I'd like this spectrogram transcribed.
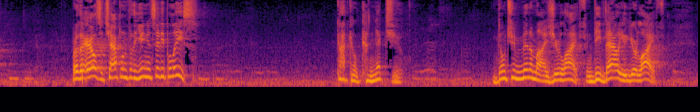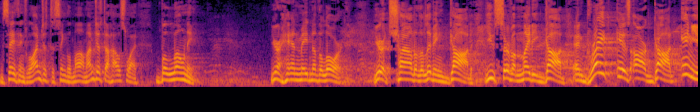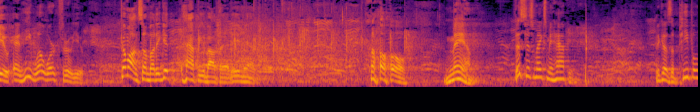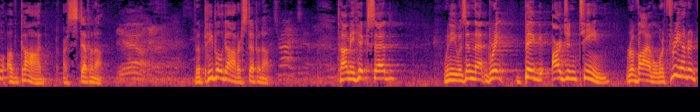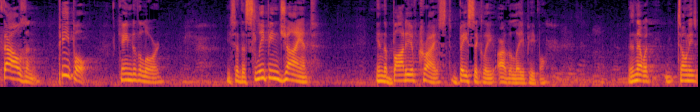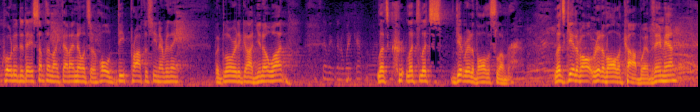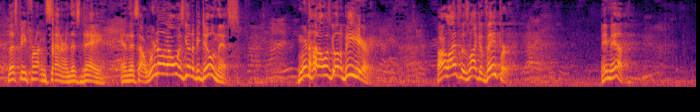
Brother Errol's a chaplain for the Union City Police. God will connect you. Don't you minimize your life and devalue your life and say things, well, I'm just a single mom. I'm just a housewife. Baloney. You're a handmaiden of the Lord. You're a child of the living God. You serve a mighty God. And great is our God in you, and He will work through you. Come on, somebody, get happy about that. Amen. Oh, man. This just makes me happy. Because the people of God are stepping up. The people of God are stepping up. That's right. Tommy Hicks said when he was in that great big Argentine revival where 300,000 people came to the Lord, he said the sleeping giant in the body of Christ basically are the lay people. Isn't that what Tony quoted today? Something like that. I know it's a whole deep prophecy and everything, but glory to God. You know what? Said we were going to wake up. Let's let's let's get rid of all the slumber. Let's get rid of all the cobwebs. Amen. Let's be front and center in this day and this hour. We're not always going to be doing this. We're not always going to be here. Our life is like a vapor. Amen.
